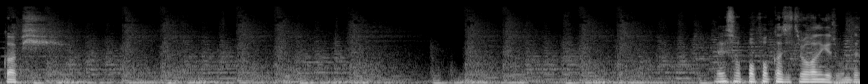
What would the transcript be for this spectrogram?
뻑뻑가비 해서 버퍼까지 들어가는 게 좋은데.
